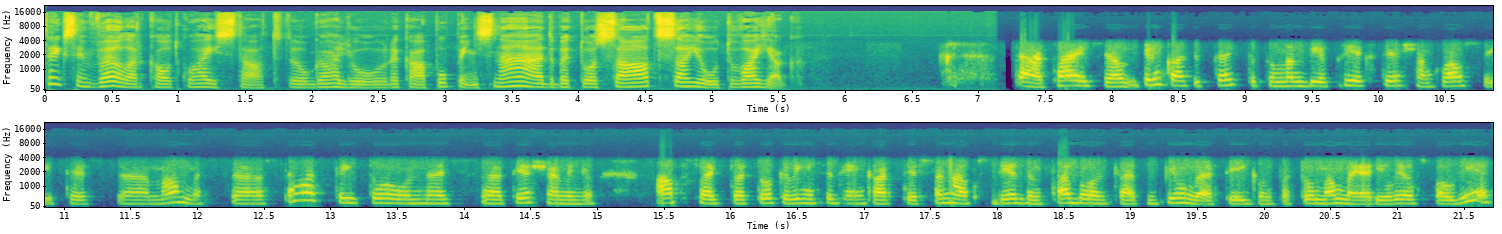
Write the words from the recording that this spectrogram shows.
teiksim, vēl ar kaut ko aizstāt to gaļu, nekā pupiņas nēda, bet to sāta sajūtu vajag. Tā, tā es jau, pirmkārt es teiktu, ka man bija prieks tiešām klausīties uh, mammas uh, stāstīto, un es uh, tiešām viņu apsveiktu ar to, ka viņas dienkārt ir sanākusi diezgan stabilizēta un pilnvērtīga, un par to mammai arī liels paldies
